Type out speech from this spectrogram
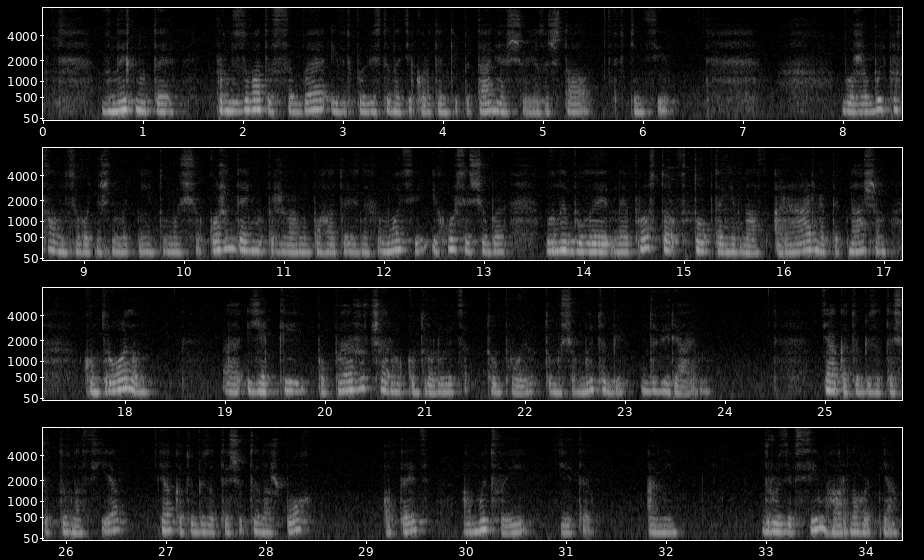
вникнути, проаналізувати себе і відповісти на ті коротенькі питання, що я зачитала в кінці. Боже, будь прославлений сьогоднішньому дні, тому що кожен день ми переживаємо багато різних емоцій, і хочеться, щоб вони були не просто втоптані в нас, а реально під нашим контролем, який по першу чергу контролюється тобою, тому що ми тобі довіряємо. Дякую тобі за те, що ти в нас є. Дякую тобі за те, що ти наш Бог, Отець, а ми твої діти. Амінь. Друзі, всім гарного дня!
